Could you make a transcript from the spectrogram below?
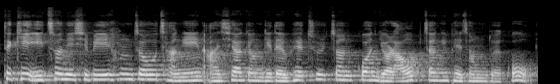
특히 2022 항저우 장애인 아시아 경기대회 출전권 19장이 배정되고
